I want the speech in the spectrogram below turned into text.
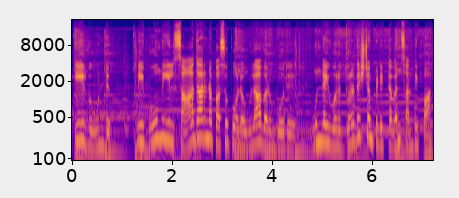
தீர்வு உண்டு. நீ பூமியில் சாதாரண பசு போல உலா வரும்போது உன்னை ஒரு துரதிர்ஷ்டம் பிடித்தவன் சந்திப்பான்.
